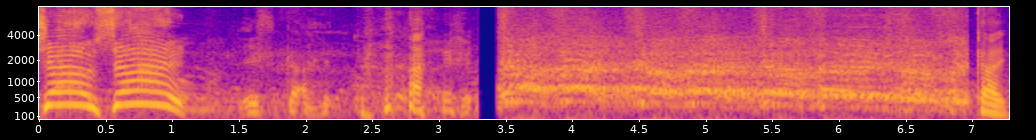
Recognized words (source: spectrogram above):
Chelsea! This guy. Okay.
